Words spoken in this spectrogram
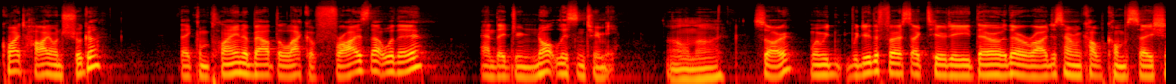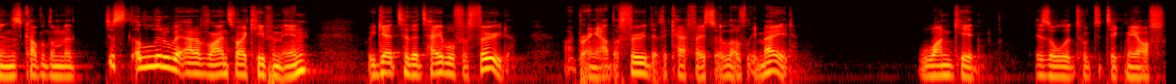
quite high on sugar. They complain about the lack of fries that were there, and they do not listen to me. Oh no. So when we we do the first activity, they're they're alright, just having a couple conversations. A couple of them are just a little bit out of line, so I keep them in. We get to the table for food. I bring out the food that the cafe so lovely made. One kid is all it took to tick me off.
